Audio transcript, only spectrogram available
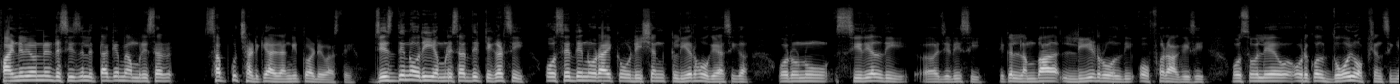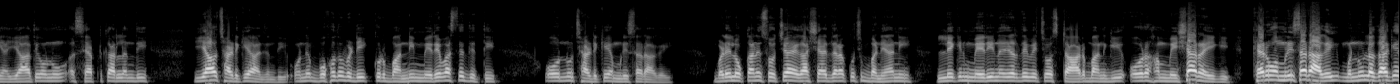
ਫਾਈਨਲੀ ਉਹਨੇ ਡਿਸੀਜਨ ਲਿੱਤਾ ਕਿ ਮੈਂ ਅੰਮ੍ਰਿਤਸਰ ਸਭ ਕੁਝ ਛੱਡ ਕੇ ਆ ਜਾਾਂਗੀ ਤੁਹਾਡੇ ਵਾਸਤੇ। ਜਿਸ ਦਿਨ ਉਹਦੀ ਅੰਮ੍ਰਿਤਸਰ ਦੀ ਟਿਕਟ ਸੀ, ਉਸੇ ਦਿਨ ਉਹਦਾ ਇੱਕ ਆਡੀਸ਼ਨ ਕਲੀਅਰ ਹੋ ਗਿਆ ਸੀਗਾ ਔਰ ਉਹਨੂੰ ਸੀਰੀਅਲ ਦੀ ਜਿਹੜੀ ਸੀ, ਇੱਕ ਲੰਬਾ ਲੀਡ ਰੋਲ ਦੀ ਆਫਰ ਆ ਗਈ ਸੀ। ਉਸ ਵੇਲੇ ਉਹਦੇ ਕੋਲ ਦੋ ਹੀ ਆਪਸ਼ਨ ਸੀਗੀਆਂ, ਜਾਂ ਤੇ ਉਹਨੂੰ ਅਕਸੈਪਟ ਕਰ ਲੈਂਦੀ ਜਾਂ ਉਹ ਛੱਡ ਕੇ ਆ ਜਾਂਦੀ। ਉਹਨੇ ਬਹੁਤ ਵੱਡੀ ਕੁਰਬਾਨੀ ਮੇਰੇ ਵਾਸਤੇ ਦਿੱਤੀ ਉਹਨੂੰ ਛੱਡ ਕੇ ਅੰਮ੍ਰਿਤਸਰ ਆ ਗਈ। ਬੜੇ ਲੋਕਾਂ ਨੇ ਸੋਚਿਆ ਹੈਗਾ ਸ਼ਾਇਦ ਇਹਦਾ ਕੁਝ ਬਣਿਆ ਨਹੀਂ। ਲੇਕਿਨ ਮੇਰੀ ਨਜ਼ਰ ਦੇ ਵਿੱਚ ਉਹ ਸਟਾਰ ਬਣ ਗਈ ਔਰ ਹਮੇਸ਼ਾ ਰਹੇਗੀ। ਖੈਰ, ਉਹ ਅੰਮ੍ਰਿਤਸਰ ਆ ਗਈ। ਮੈਨੂੰ ਲੱਗਾ ਕਿ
